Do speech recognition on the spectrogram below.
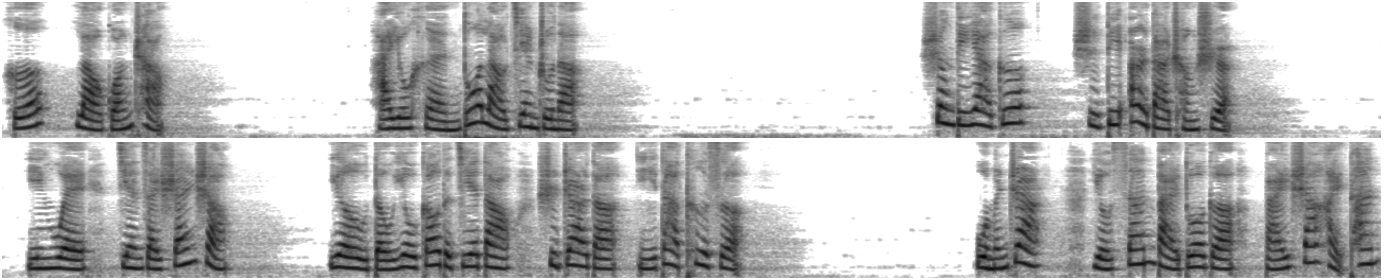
和老广场，还有很多老建筑呢。圣地亚哥是第二大城市，因为建在山上，又陡又高的街道是这儿的一大特色。我们这儿有三百多个白沙海滩，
